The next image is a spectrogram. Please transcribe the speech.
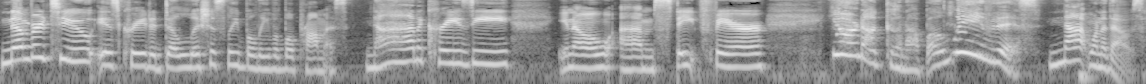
Number two is create a deliciously believable promise, not a crazy, you know, um, state fair you're not gonna believe this. Not one of those.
